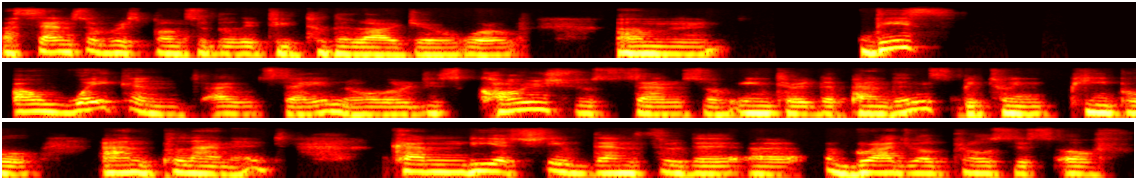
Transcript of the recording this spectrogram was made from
a sense of responsibility to the larger world. Um, this awakened, I would say, you know, or this conscious sense of interdependence between people and planet can be achieved then through the uh, gradual process of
